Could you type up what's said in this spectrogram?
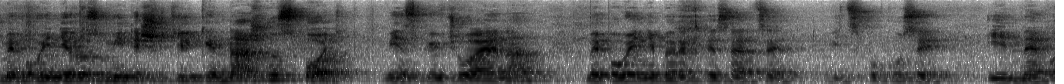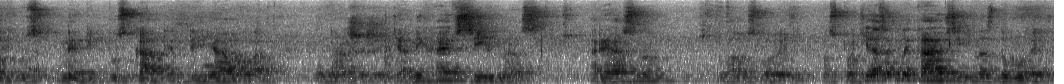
Ми повинні розуміти, що тільки наш Господь Він співчуває нам. Ми повинні берегти серце від спокуси і не підпускати диявола у наше життя. Нехай всіх нас рясно благословить Господь. Я закликаю всіх нас до молитви.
